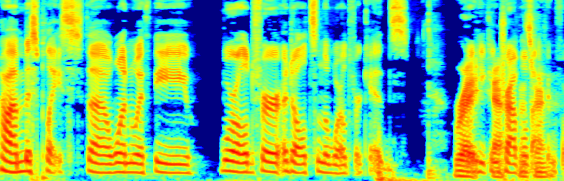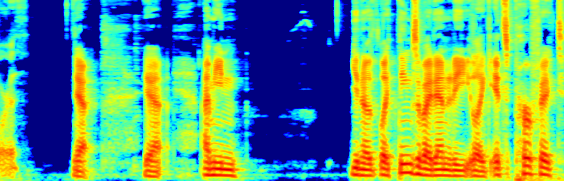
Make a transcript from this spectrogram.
uh misplaced, the one with the world for adults and the world for kids, where right. he can yeah, travel back right. and forth. Yeah. Yeah. I mean, you know, like themes of identity, like it's perfect.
